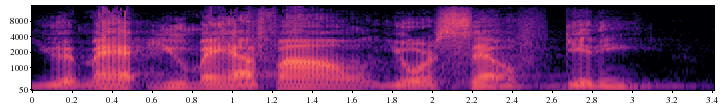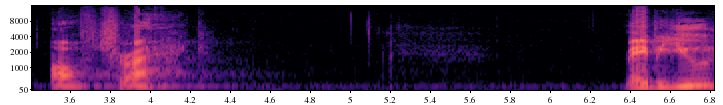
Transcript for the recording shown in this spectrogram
you may, you may have found yourself getting off track. Maybe you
